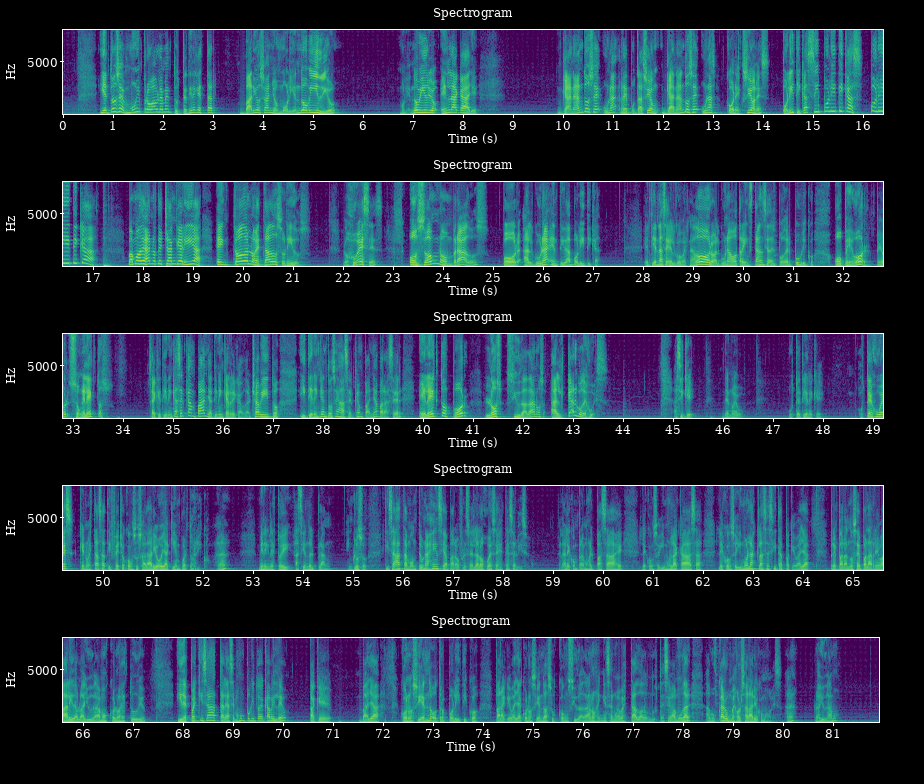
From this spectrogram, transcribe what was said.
y entonces, muy probablemente usted tiene que estar varios años moliendo vidrio, moliendo vidrio en la calle, ganándose una reputación, ganándose unas conexiones políticas, sí, políticas, política. Vamos a dejarnos de changuería en todos los Estados Unidos. Los jueces o son nombrados por alguna entidad política entiéndase el gobernador o alguna otra instancia del poder público, o peor, peor, son electos. O sea, que tienen que hacer campaña, tienen que recaudar chavitos y tienen que entonces hacer campaña para ser electos por los ciudadanos al cargo de juez. Así que, de nuevo, usted tiene que, usted juez que no está satisfecho con su salario hoy aquí en Puerto Rico. ¿eh? Miren, le estoy haciendo el plan. Incluso quizás hasta monte una agencia para ofrecerle a los jueces este servicio. Le compramos el pasaje, le conseguimos la casa, le conseguimos las clasecitas para que vaya preparándose para la reválida, lo ayudamos con los estudios y después quizás hasta le hacemos un poquito de cabildeo para que vaya conociendo otros políticos, para que vaya conociendo a sus conciudadanos en ese nuevo estado a donde usted se va a mudar a buscar un mejor salario como juez. ¿eh? Lo ayudamos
